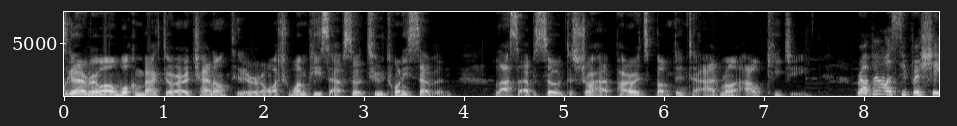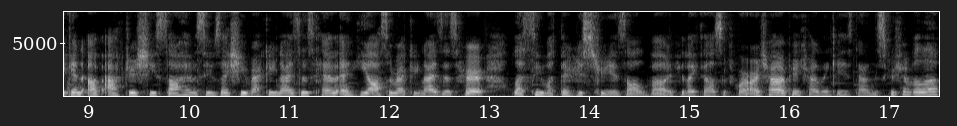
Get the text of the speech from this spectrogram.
it going everyone? Welcome back to our channel. Today we're going to watch One Piece episode 227. Last episode, the Straw Hat Pirates bumped into Admiral Aokiji. Robin was super shaken up after she saw him. Seems like she recognizes him and he also recognizes her. Let's see what their history is all about. If you'd like to help support our channel, Patreon link is down in the description below.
